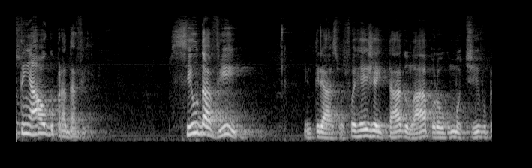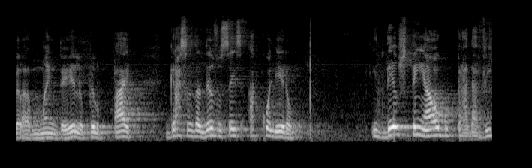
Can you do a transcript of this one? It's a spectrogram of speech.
tem algo para Davi. Se o Davi, entre aspas, foi rejeitado lá por algum motivo pela mãe dele ou pelo pai, Graças a Deus vocês acolheram. E Deus tem algo para Davi.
